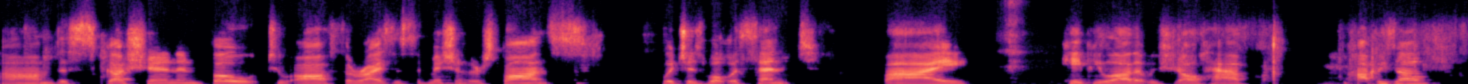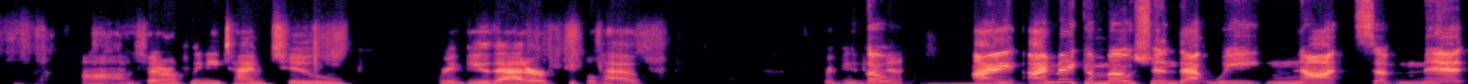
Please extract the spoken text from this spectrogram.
Um, discussion and vote to authorize the submission of the response, which is what was sent by KP Law that we should all have copies of. Um, so I don't know if we need time to review that or if people have reviewed So it. I, I make a motion that we not submit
